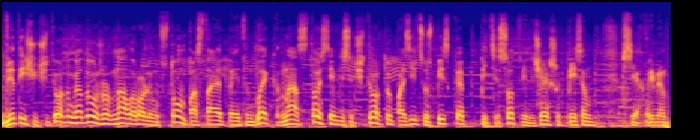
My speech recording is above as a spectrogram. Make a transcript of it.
В 2004 году журнал Rolling Stone поставит Peyton Black на 174-ю позицию списка 500 величайших песен всех времен.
